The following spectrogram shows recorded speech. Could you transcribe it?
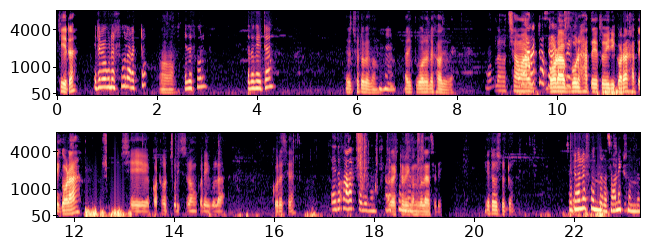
কি এটা? এটা বেগুনের ফুল আর একটা এই যে ফুল। দেখো এটা? এটা ছোট বেগুন। হ্যাঁ আর একটু বড় হলে খাওয়া যাবে। এগুলো হচ্ছে আমার আরেকটা আরেকটা আব্বুর হাতে তৈরি করা হাতে গড়া। সে কঠোর পরিশ্রম করে এগুলা করেছে। এই দেখো আরেকটা বেগুন আর অনেক একটা সুন্দর। বেগুন বলে আছে দেখি। এটাও ছোট। ছোট হলে সুন্দর আছে অনেক সুন্দর।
